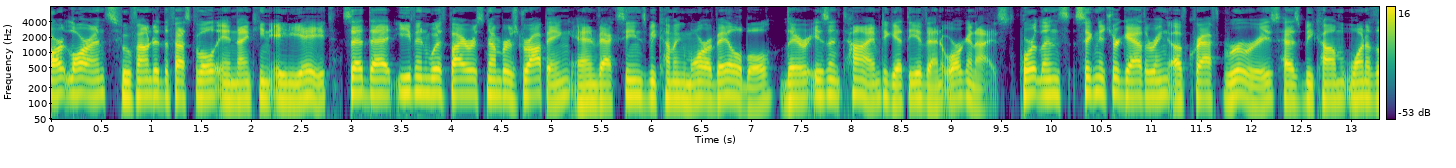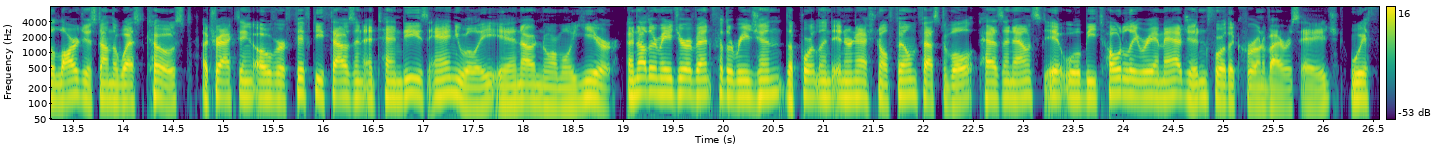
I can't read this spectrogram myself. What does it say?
Art Larrance, who founded the festival in 1988, said that even with virus numbers dropping and vaccines becoming more available, there isn't time to get the event organized. Portland's signature gathering of craft breweries has become one of the largest on the West Coast, attracting over 50,000 attendees annually in a normal year. Another major event for the region, the Portland International Film Festival, has announced it will be totally reimagined for the coronavirus age with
